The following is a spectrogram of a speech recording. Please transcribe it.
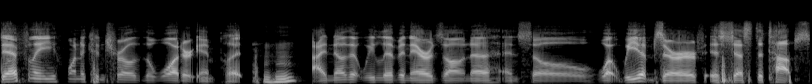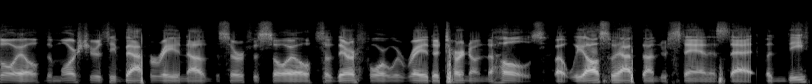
definitely want to control the water input. Mm-hmm. I know that we live in Arizona, and so what we observe is just the topsoil. The moisture is evaporating out of the surface soil, so therefore we're ready to turn on the hose. But we also have to understand is that beneath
